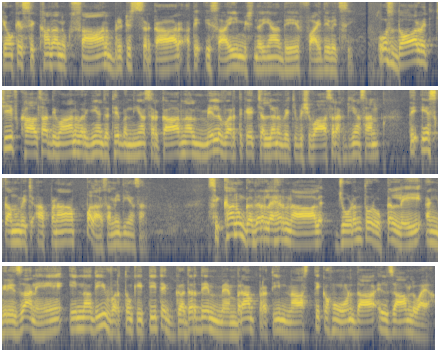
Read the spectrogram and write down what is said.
ਕਿਉਂਕਿ ਸਿੱਖਾਂ ਦਾ ਨੁਕਸਾਨ ਬ੍ਰਿਟਿਸ਼ ਸਰਕਾਰ ਅਤੇ ਈਸਾਈ ਮਿਸ਼ਨਰੀਆਂ ਦੇ ਫਾਇਦੇ ਵਿੱਚ ਸੀ। ਉਸ ਦੌਰ ਵਿੱਚ ਚੀਫ ਖਾਲਸਾ ਦੀਵਾਨ ਵਰਗੀਆਂ ਜਥੇਬੰਦੀਆਂ ਸਰਕਾਰ ਨਾਲ ਮਿਲ ਵਰਤ ਕੇ ਚੱਲਣ ਵਿੱਚ ਵਿਸ਼ਵਾਸ ਰੱਖਦੀਆਂ ਸਨ ਤੇ ਇਸ ਕੰਮ ਵਿੱਚ ਆਪਣਾ ਭਲਾ ਸਮਝਦੀਆਂ ਸਨ। ਸਿੱਖਾਂ ਨੂੰ ਗਦਰ ਲਹਿਰ ਨਾਲ ਜੋੜਨ ਤੋਂ ਰੋਕਣ ਲਈ ਅੰਗਰੇਜ਼ਾਂ ਨੇ ਇਹਨਾਂ ਦੀ ਵਰਤੋਂ ਕੀਤੀ ਤੇ ਗਦਰ ਦੇ ਮੈਂਬਰਾਂ ਪ੍ਰਤੀ ਨਾਸਤਿਕ ਹੋਣ ਦਾ ਇਲਜ਼ਾਮ ਲਵਾਇਆ।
